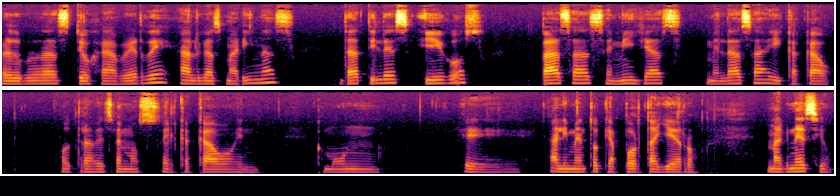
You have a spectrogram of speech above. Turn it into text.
verduras de hoja verde, algas marinas, dátiles, higos, pasas, semillas, melaza y cacao. Otra vez vemos el cacao en, como un eh, alimento que aporta hierro. Magnesio.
